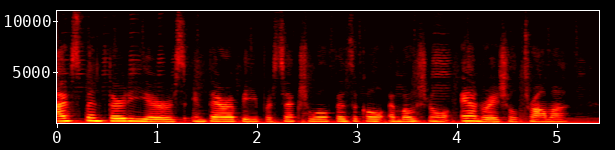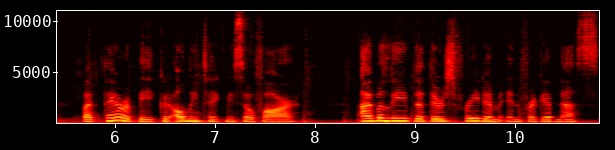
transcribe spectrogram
I've spent 30 years in therapy for sexual, physical, emotional, and racial trauma, but therapy could only take me so far. I believe that there's freedom in forgiveness,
